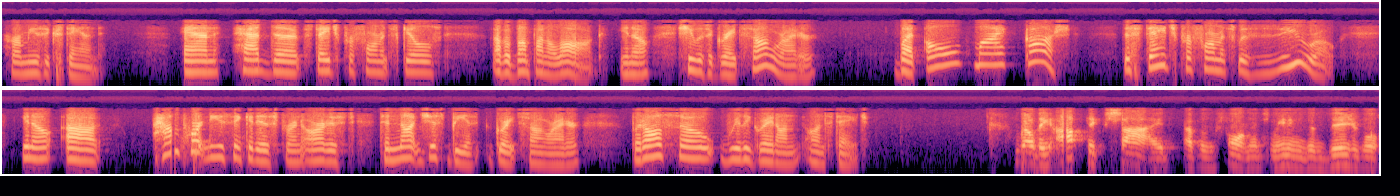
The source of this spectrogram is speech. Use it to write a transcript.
her music stand and had the stage performance skills of a bump on a log, you know. She was a great songwriter, but oh my gosh, the stage performance was zero. You know, uh how important do you think it is for an artist to not just be a great songwriter, but also really great on on stage? Well, the optic side of the performance, meaning the visual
